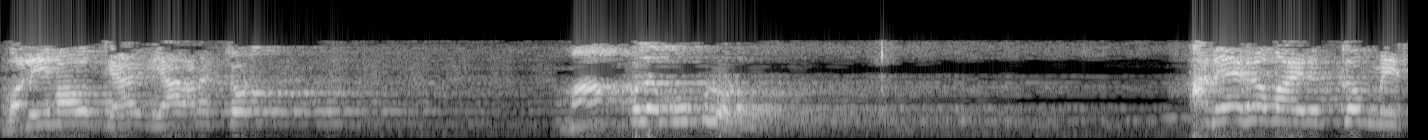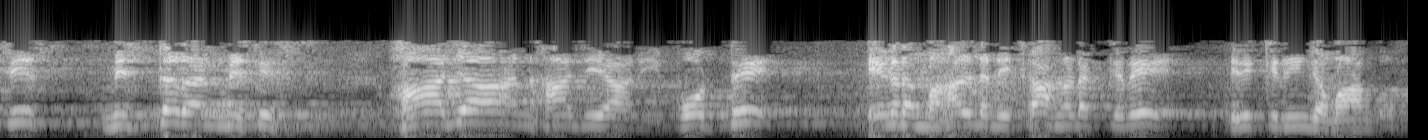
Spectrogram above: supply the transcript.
வலிமாவுக்கு யார் யார் மாப்பிள்ள கூப்பிடணும் அநேகமா இருக்கும் missus mister and missus Haja and ஹாஜியானி போட்டு எங்கட மகள நிக்காக நடக்குது இதுக்கு நீங்க வாங்கும்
